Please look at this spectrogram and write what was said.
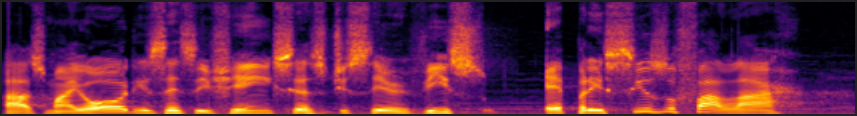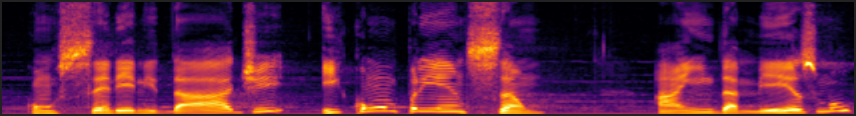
às maiores exigências de serviço, é preciso falar com serenidade e compreensão, ainda mesmo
